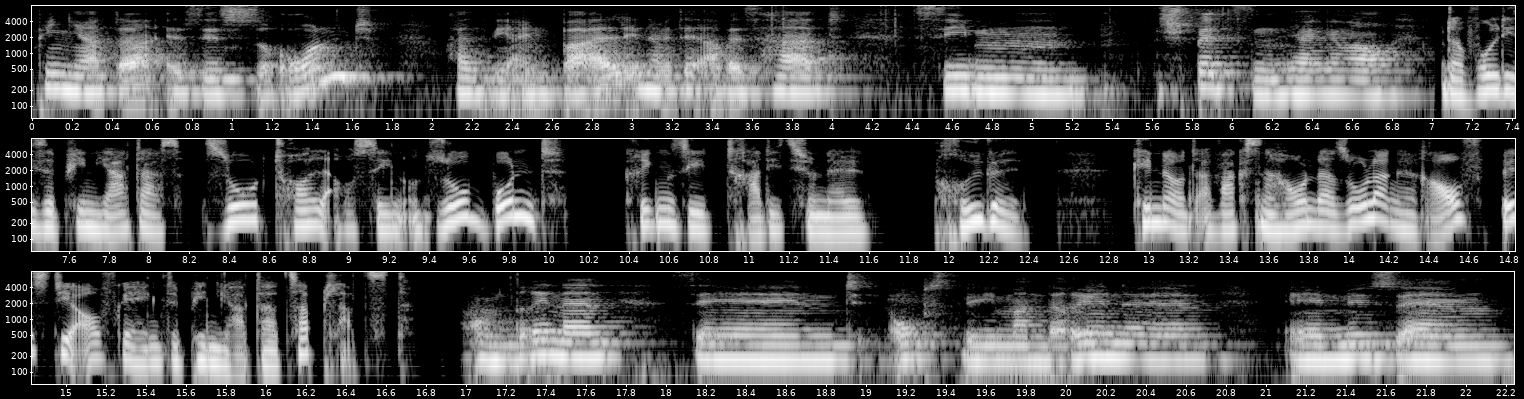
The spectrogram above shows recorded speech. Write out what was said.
Piñata. Es ist rund, halt wie ein Ball in der Mitte, aber es hat sieben Spitzen, ja genau. Und obwohl diese Piñatas so toll aussehen und so bunt, kriegen sie traditionell Prügel. Kinder und Erwachsene hauen da so lange rauf, bis die aufgehängte Piñata zerplatzt. Und drinnen sind Obst wie Mandarinen, äh, Nüsse.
